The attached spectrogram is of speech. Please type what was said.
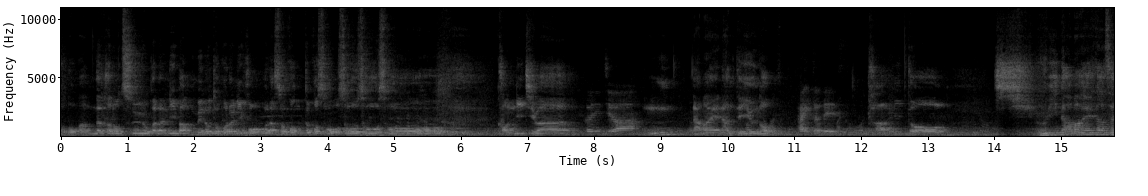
この真ん中の通路から2番目のところにほらそこんとこそうそうそうそう。こんにちは。こんにちは。ん？名前なんて言うの？カイトです。カイト。渋い名前だぜ。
